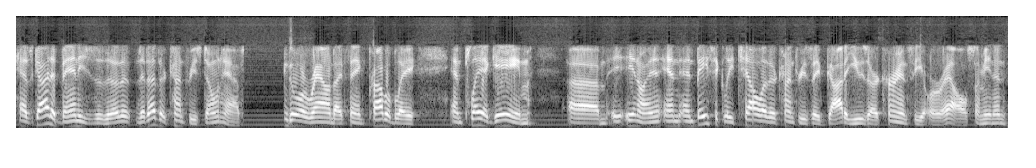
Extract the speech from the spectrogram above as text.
has got advantages that other, that other countries don't have. Go around, I think, probably, and play a game um, you know, and and basically tell other countries they've got to use our currency or else. I mean, and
